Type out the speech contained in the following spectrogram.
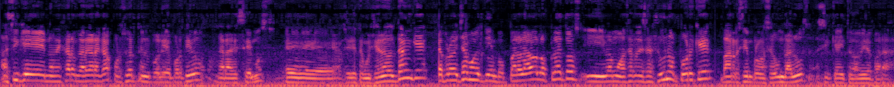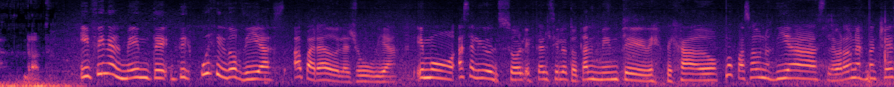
Así que nos dejaron cargar acá, por suerte en el polideportivo, agradecemos. Eh, así que estamos llenando el tanque. Aprovechamos el tiempo para lavar los platos y vamos a hacer desayuno porque va recién por la segunda luz, así que hay todavía para rato. Y finalmente, después de dos días, ha parado la lluvia. Hemos, ha salido el sol, está el cielo totalmente despejado. Hemos pasado unos días, la verdad, unas noches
